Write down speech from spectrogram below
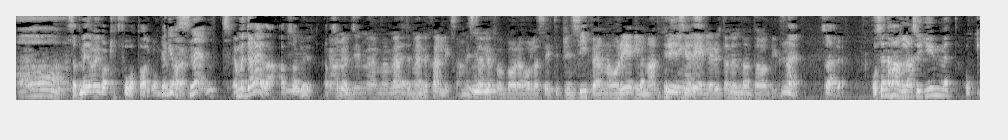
Ah. Så att, men det har ju varit ett fåtal gånger. Men gud vad snällt. Ja men det är det, absolut. Ja, men absolut. det, man, man möter människan liksom istället för att bara hålla sig till principen och reglerna. Det finns Precis. inga regler utan undantag. Liksom. Nej, så är det. Och sen handlar alltså gymmet och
